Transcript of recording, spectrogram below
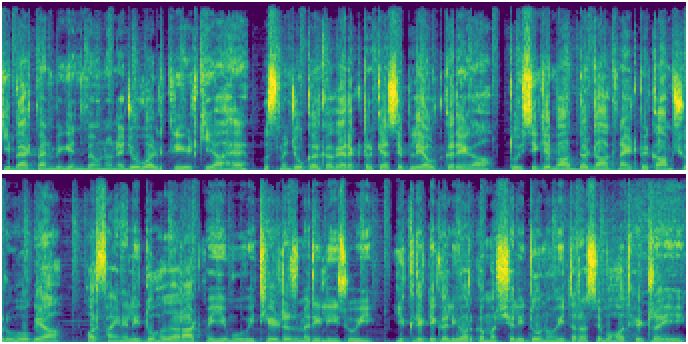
कि बैटमैन बिगिंस में उन्होंने जो वर्ल्ड क्रिएट किया है, उसमें जोकर का कैरेक्टर कैसे प्ले आउट करेगा? तो इसी के बाद द डार्क नाइट पे काम शुरू हो गया और फाइनली 2008 में ये मूवी थिएटर्स में रिलीज़ हुई। ये क्रिटिकली और कमर्शियली दोनों ही तरह से बहुत हिट रही।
